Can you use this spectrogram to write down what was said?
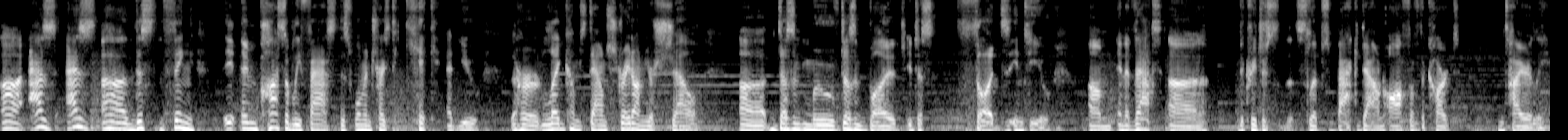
Uh, as as uh, this thing i- impossibly fast, this woman tries to kick at you. Her leg comes down straight on your shell. Uh, doesn't move, doesn't budge. It just thuds into you. Um, and at that, uh, the creature s- slips back down off of the cart entirely.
